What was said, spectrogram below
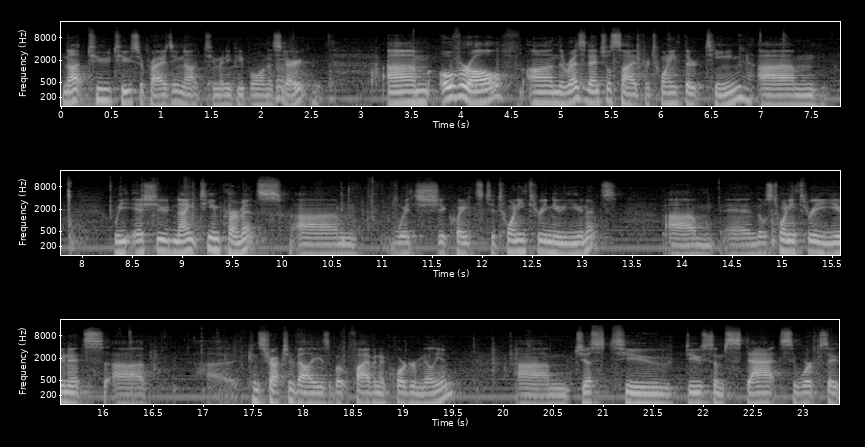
not too too surprising. Not too many people want to start. Um, overall, on the residential side for 2013, um, we issued 19 permits, um, which equates to 23 new units. Um, and those 23 units, uh, uh, construction value is about five and a quarter million. Um, just to do some stats, it works out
